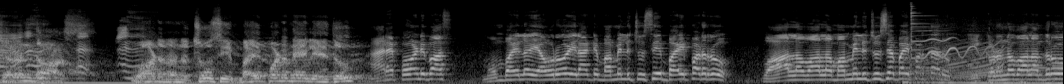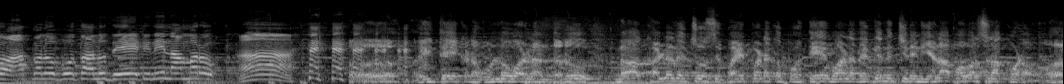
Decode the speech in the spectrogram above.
చరణ్ దాస్ వాడు నన్ను చూసి భయపడనే లేదు. అరే పోండి బాస్ ముంబైలో ఎవరో ఇలాంటి మమ్మీలు చూసి భయపడరు. వాళ్ళ వాళ్ళ మమ్మీలు చూసే భయపడతారు. ఇక్కడున్న వాళ్ళందరూ ఆత్మలు భూతాలు దేటిని నమ్మరు. ఆ. అయితే ఇక్కడ ఉన్న వాళ్ళందరూ నా కళ్ళని చూసి భయపడకపోతే వాళ్ళ దగ్గర నుంచి నేను ఎలా పవర్స్ లాక్కోవడం ఆ,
